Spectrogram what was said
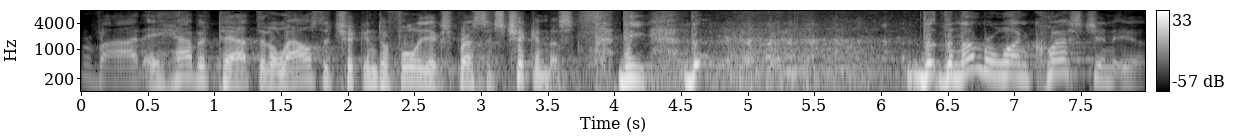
Provide a habitat that allows the chicken to fully express its chickenness. The, the, the, the number one question is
